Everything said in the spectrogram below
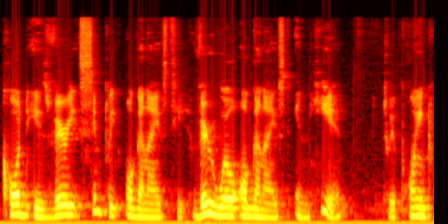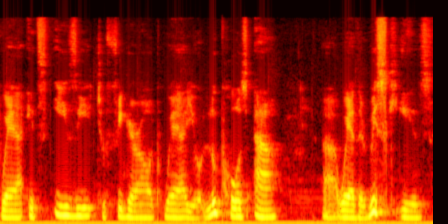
code is very simply organized here, very well organized in here to a point where it's easy to figure out where your loopholes are, uh, where the risk is,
